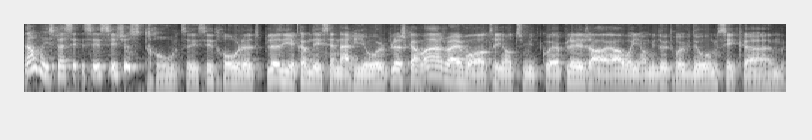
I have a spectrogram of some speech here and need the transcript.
Non, mais c'est juste trop, tu sais, c'est trop, là. Puis là, il y a comme des scénarios. Puis là, je suis comme, ah, je vais aller voir, tu sais, ils ont-tu mis de quoi? Puis là, genre, ah ouais, ils ont mis deux, trois vidéos, mais c'est comme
